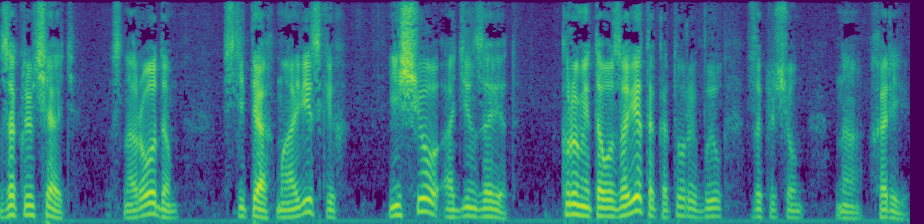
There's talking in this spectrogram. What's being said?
заключать с народом в степях Моавицких еще один завет, кроме того завета, который был заключен на Хариве.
